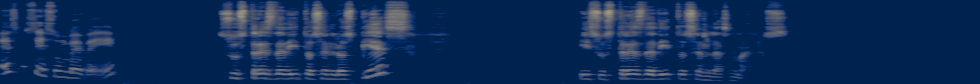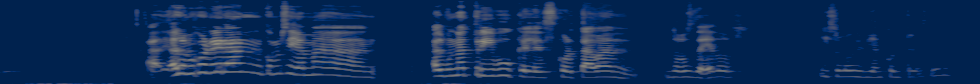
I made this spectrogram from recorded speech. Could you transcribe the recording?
Eso sí es un bebé. Sus tres deditos en los pies y sus tres deditos en las manos. A, a, lo mejor eran, ¿cómo se llaman? Alguna tribu que les cortaban dos dedos y solo vivían con tres dedos.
